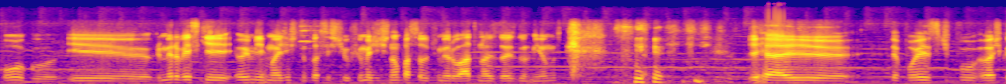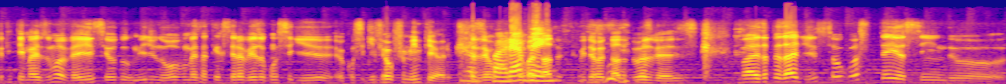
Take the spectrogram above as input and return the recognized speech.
fogo. E a primeira vez que eu e minha irmã a gente tentou assistir o filme, a gente não passou do primeiro ato, nós dois dormimos. e aí depois, tipo, eu acho que eu tentei mais uma vez e eu dormi de novo, mas na terceira vez eu consegui, eu consegui ver o filme inteiro. Quer dizer, eu fui derrotado, fui derrotado duas vezes. Mas apesar disso, eu gostei, assim, do.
